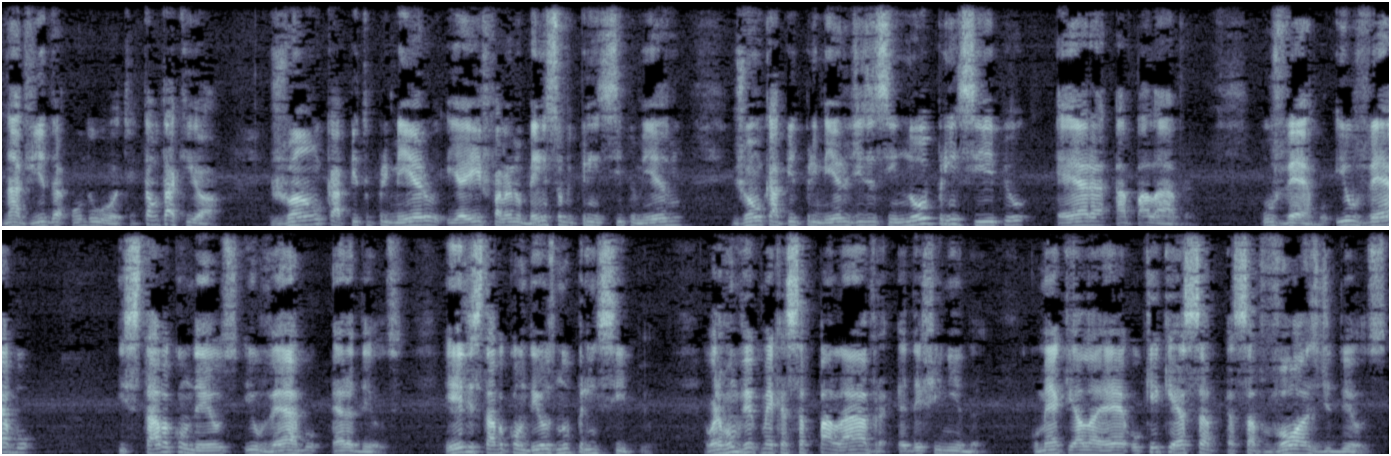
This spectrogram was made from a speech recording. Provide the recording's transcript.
na vida um do outro. Então tá aqui, ó. João capítulo 1, e aí falando bem sobre princípio mesmo, João capítulo 1 diz assim: No princípio era a palavra, o Verbo, e o Verbo estava com Deus, e o Verbo era Deus. Ele estava com Deus no princípio. Agora vamos ver como é que essa palavra é definida. Como é que ela é, o que que é essa, essa voz de Deus?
